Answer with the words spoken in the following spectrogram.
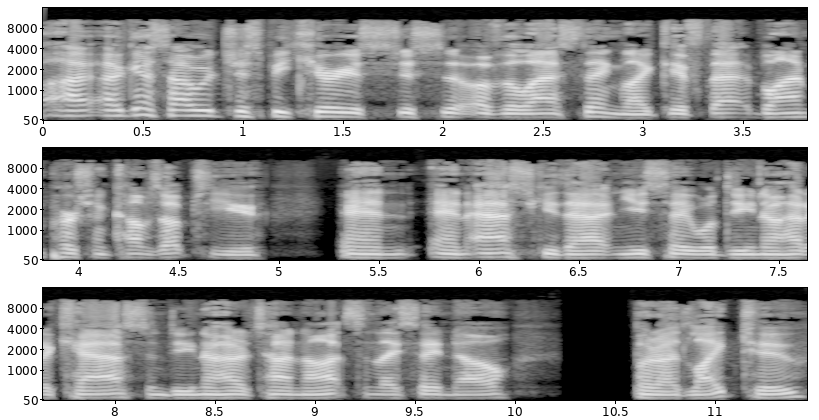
I, I guess I would just be curious, just of the last thing, like if that blind person comes up to you and and asks you that, and you say, "Well, do you know how to cast and do you know how to tie knots?" and they say, "No, but I'd like to."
